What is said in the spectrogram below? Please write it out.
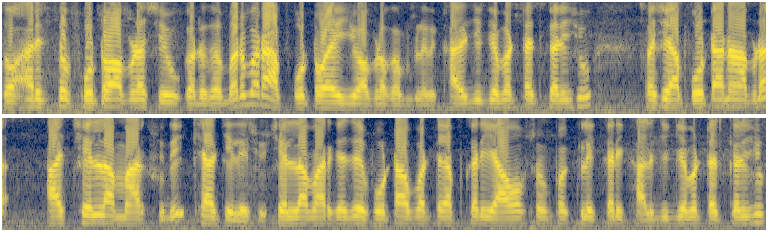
તો આ રીતનો ફોટો આપણે સેવ કર્યો તો બરાબર? આ ફોટો આવી ગયો આપણો કમ્પ્લીટ ખાલી જગ્યા પર ટચ કરીશું. પછી આ ફોટાના આપણે આ છેલ્લા માર્ક સુધી ખેંચી લઈશું. છેલ્લા માર્કે જે ફોટા ઉપર ટેપ કરી, આ ઓપ્શન ઉપર ક્લિક કરી, ખાલી જગ્યા પર ટચ કરીશું.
